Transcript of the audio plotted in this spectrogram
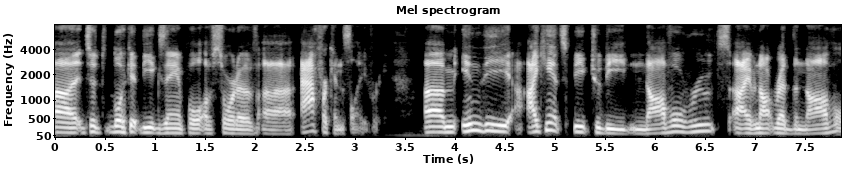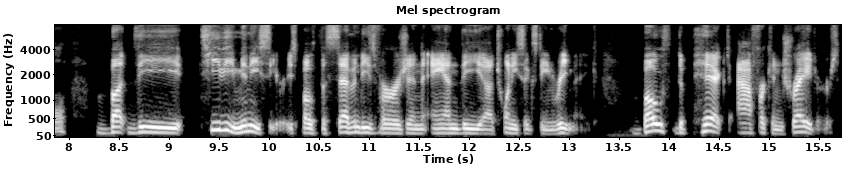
Uh, to look at the example of sort of uh, African slavery. Um, in the, I can't speak to the novel roots. I have not read the novel, but the TV miniseries, both the 70s version and the uh, 2016 remake, both depict African traders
